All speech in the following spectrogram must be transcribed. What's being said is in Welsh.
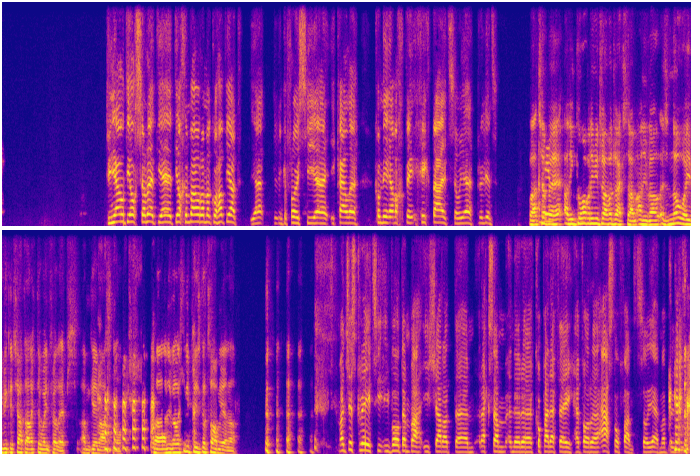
Dwi'n iawn, diolch Siared, yeah, diolch yn fawr am y gwahoddiad. Yeah, dwi'n gyffroes i, uh, i cael y uh, cwmni efo chdi, chi'ch dau, so ie, yeah, brilliant. Wel, ti'n be, o'n i'n gwybod bod ni'n mynd drafod Wrexham, a ni fel, there's no way fi could chat Alec Dwayne Phillips am game Arsenal. well, a ni fel, allwn ni please gael Tommy yno. Mae'n just great i, i fod yma i siarad um, Wrexham yn yr uh, Cwpan FA hefo'r uh, Arsenal fans, so ie, yeah, mae'n brilliant.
